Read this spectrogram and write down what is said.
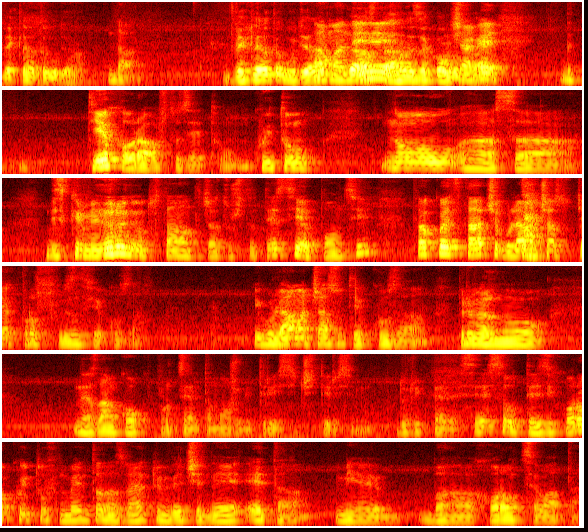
2000 година. Да. 2000 година Ама да, не, стана незаконно. чакай. Тия хора общо взето, които много а, са дискриминирани от останалата част от обществото, те са японци, това, което става, че голяма част от тях просто влизат в Якуза. И голяма част от Якуза, примерно не знам колко процента, може би 30, 40, дори 50, са от тези хора, които в момента названието им вече не е ета, ми е ба, хора от селата.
